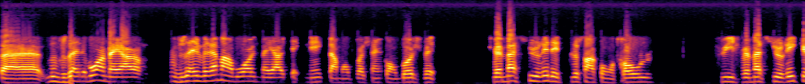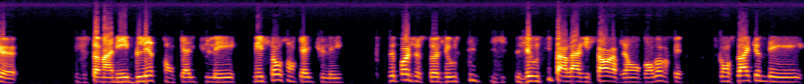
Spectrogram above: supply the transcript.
ça, vous allez voir un meilleur, vous allez vraiment voir une meilleure technique dans mon prochain combat. Je vais, je vais m'assurer d'être plus en contrôle. Puis, je vais m'assurer que, justement, mes blitz sont calculés, mes choses sont calculées. C'est pas juste ça. J'ai aussi, j'ai aussi parlé à Richard après mon combat parce que je considère qu'une des,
